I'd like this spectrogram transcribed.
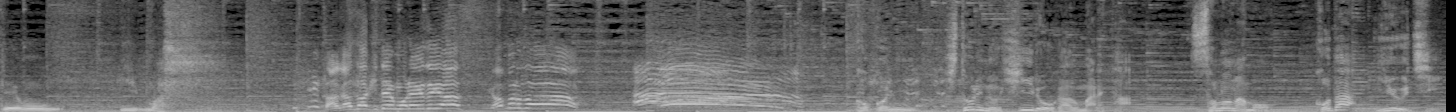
て思います。高崎で盛り上げていきます頑張るぞここに一人のヒーローが生まれた。その名も小田裕二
